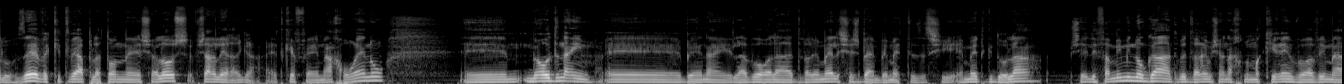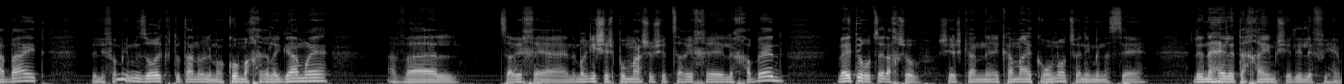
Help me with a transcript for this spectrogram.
כאילו, זה וכתבי אפלטון 3, אה, אפשר להירגע, ההתקף אה, מאחורינו. מאוד נעים בעיניי לעבור על הדברים האלה, שיש בהם באמת איזושהי אמת גדולה, שלפעמים היא נוגעת בדברים שאנחנו מכירים ואוהבים מהבית, ולפעמים היא זורקת אותנו למקום אחר לגמרי, אבל צריך, אני מרגיש שיש פה משהו שצריך לכבד, והייתי רוצה לחשוב שיש כאן כמה עקרונות שאני מנסה לנהל את החיים שלי לפיהם.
